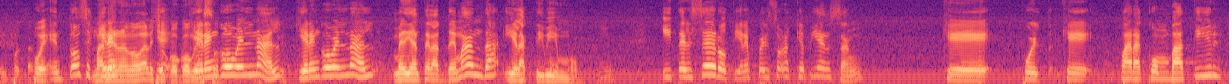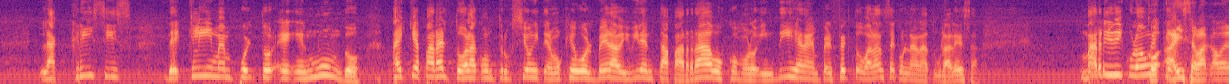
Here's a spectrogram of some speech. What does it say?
importante. Pues entonces Mariana quieren, qui- chocó con quieren eso. gobernar, quieren gobernar mediante las demandas y el activismo. Y tercero, tienes personas que piensan que, Puerto- que para combatir la crisis de clima en Puerto en el mundo hay que parar toda la construcción y tenemos que volver a vivir en taparrabos como los indígenas en perfecto balance con la naturaleza. Más ridículo aún es que Ahí se va a acabar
